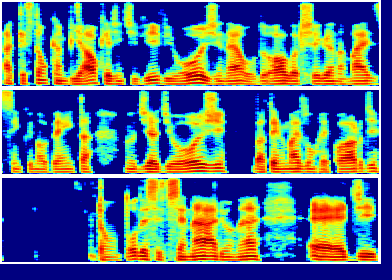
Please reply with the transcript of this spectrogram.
a questão cambial que a gente vive hoje, né? o dólar chegando a mais de 5,90 no dia de hoje, batendo mais um recorde. Então, todo esse cenário né, é, de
